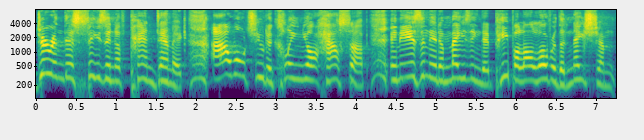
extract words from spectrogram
During this season of pandemic, I want you to clean your house up. And isn't it amazing that people all over the nation,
